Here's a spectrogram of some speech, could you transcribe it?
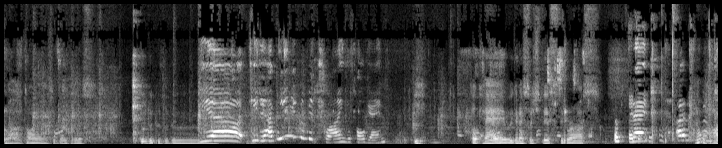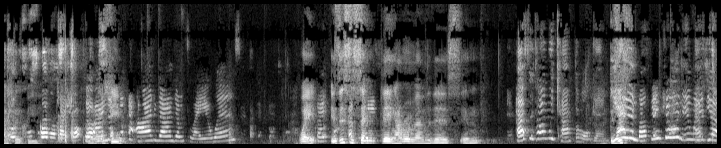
Oh god, I have to break this. Do, do, do, do, do. Yeah, TJ, have we even been trying this whole game? Okay, we're gonna switch this to grass. I How high should it be? this level my shop. So I I'm just see- gonna add random flowers. Wait, is this the same thing? I remember this in. Half the time we camp the whole game. Is yeah, this and Buffet John, in one of your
